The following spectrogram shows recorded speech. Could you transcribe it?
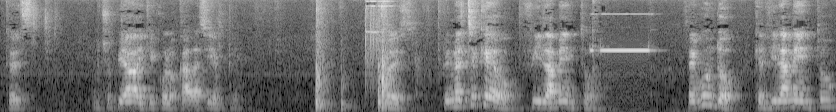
Entonces, mucho cuidado, hay que colocarla siempre. Entonces, primer chequeo, filamento. Segundo, que el filamento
